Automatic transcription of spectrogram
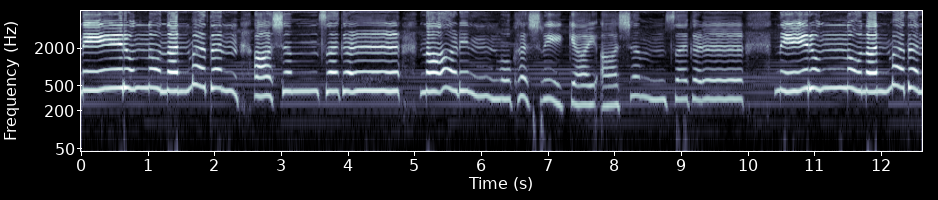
നേരുന്നു നന്മതൻ ആശംസകൾ. നാടിൻ മുഖശ്രീക്കായി ആശംസകൾ. നേരുന്നു നന്മതൻ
